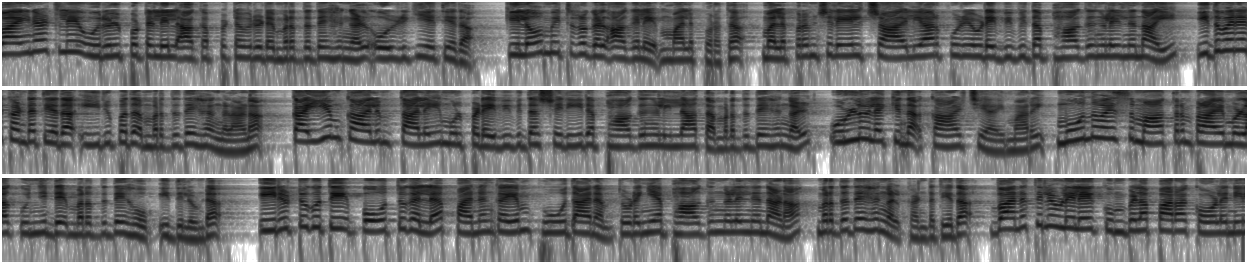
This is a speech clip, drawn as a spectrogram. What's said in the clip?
വയനാട്ടിലെ ഉരുൾപൊട്ടലിൽ അകപ്പെട്ടവരുടെ മൃതദേഹങ്ങൾ ഒഴുകിയെത്തിയത് കിലോമീറ്ററുകൾ അകലെ മലപ്പുറത്ത്. മലപ്പുറം ജില്ലയിൽ ചാലിയാർ പുഴയുടെ വിവിധ ഭാഗങ്ങളിൽ നിന്നായി ഇതുവരെ കണ്ടെത്തിയത് ഇരുപത് മൃതദേഹങ്ങളാണ്. കൈയും കാലും തലയും ഉൾപ്പെടെ വിവിധ ശരീരഭാഗങ്ങളില്ലാത്ത മൃതദേഹങ്ങൾ ഉള്ളുലയ്ക്കുന്ന കാഴ്ചയായി മാറി. മൂന്ന് വയസ്സ് മാത്രം പ്രായമുള്ള കുഞ്ഞിന്റെ മൃതദേഹവും ഇതിലുണ്ട്. ഇരുട്ടുകുത്തി പോത്തുകല്ല് പനങ്കയം ഭൂദാനം തുടങ്ങിയ ഭാഗങ്ങളിൽ നിന്നാണ് മൃതദേഹങ്ങൾ കണ്ടെത്തിയത്. വനത്തിനുള്ളിലെ കുമ്പിളപ്പാറ കോളനി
